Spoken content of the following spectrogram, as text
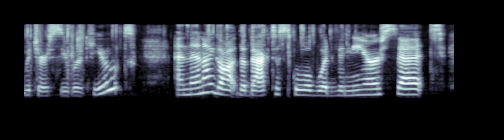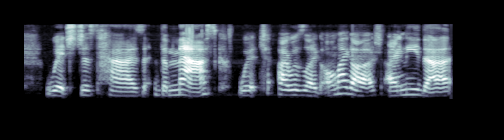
which are super cute. And then I got the back to school wood veneer set, which just has the mask, which I was like, oh my gosh, I need that.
